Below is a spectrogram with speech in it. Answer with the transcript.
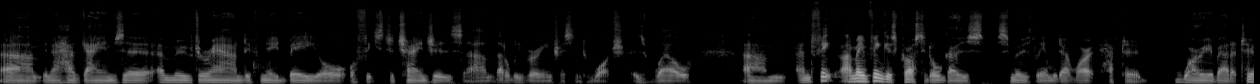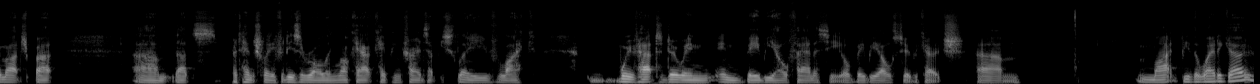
um, you know how games are, are moved around if need be or, or fixture changes. Um, that'll be very interesting to watch as well. Um, and think, I mean, fingers crossed it all goes smoothly and we don't worry, have to worry about it too much. But um, that's potentially, if it is a rolling lockout, keeping trades up your sleeve, like we've had to do in in BBL fantasy or BBL Supercoach, um, might be the way to go.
